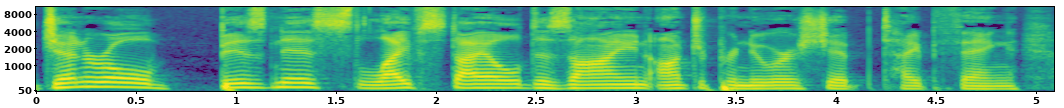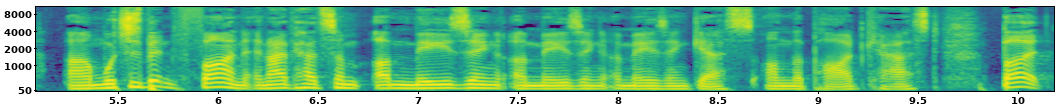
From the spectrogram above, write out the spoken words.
general business, lifestyle design, entrepreneurship type thing, um, which has been fun. And I've had some amazing, amazing, amazing guests on the podcast. But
